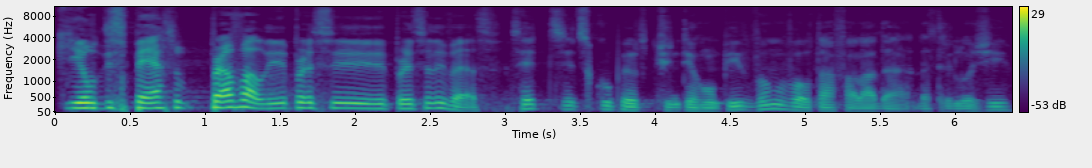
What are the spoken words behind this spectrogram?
que eu desperto para valer para esse, esse universo. Você, você, desculpa, eu te interrompi. Vamos voltar a falar da, da trilogia?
